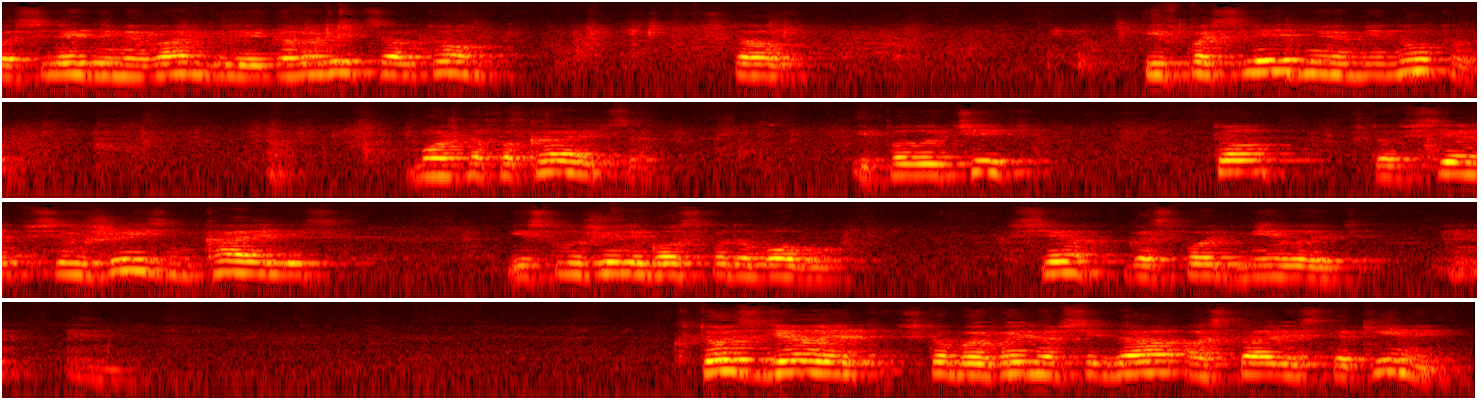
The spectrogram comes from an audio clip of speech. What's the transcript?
последнем Евангелии говорится о том, что и в последнюю минуту можно покаяться и получить то, что все всю жизнь каялись и служили Господу Богу. Всех Господь милует. Кто сделает, чтобы вы навсегда остались такими,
